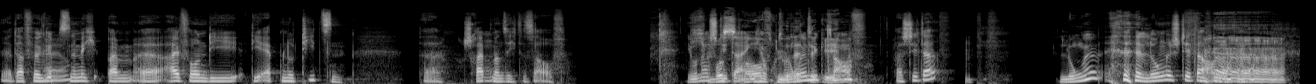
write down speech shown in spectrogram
ja, dafür Ja, gibt's ja. nämlich beim äh, iPhone die, die App Notizen. Da schreibt Mhm. man sich das auf. Jonas, steht da eigentlich auf auch Lunge Toilette mit gehen. drauf? Was steht da? Lunge? Lunge steht da auch noch.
